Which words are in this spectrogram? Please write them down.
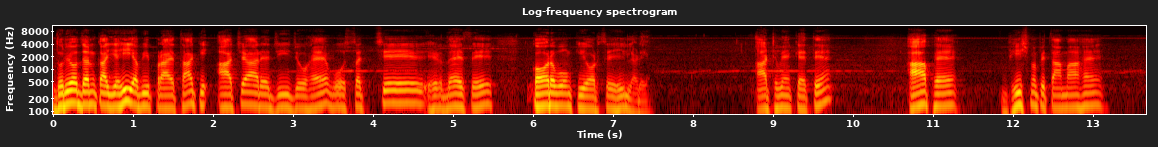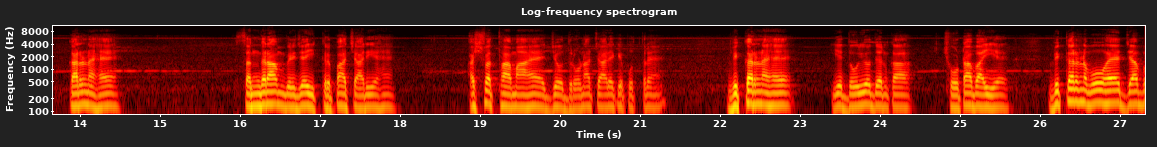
दुर्योधन का यही अभिप्राय था कि आचार्य जी जो हैं, वो सच्चे हृदय से कौरवों की ओर से ही लड़े। आठवें कहते हैं, आप हैं भीष्म पितामह हैं, कर्ण है, संग्राम विजयी कृपाचार्य हैं, अश्वत्थामा है जो द्रोणाचार्य के पुत्र हैं, विकर्ण है, ये दुर्योधन का छोटा भाई है, विकर्ण वो है जब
